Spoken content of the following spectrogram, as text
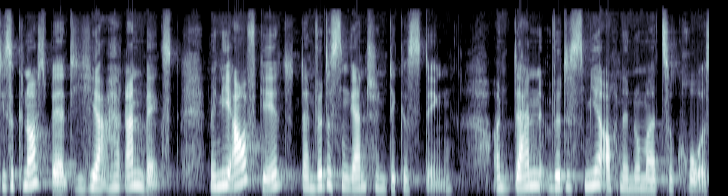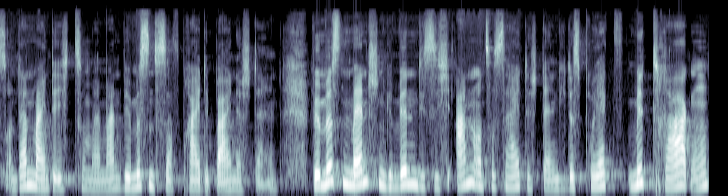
diese Knospe, die hier heranwächst, wenn die aufgeht, dann wird es ein ganz schön dickes Ding. Und dann wird es mir auch eine Nummer zu groß. Und dann meinte ich zu meinem Mann, wir müssen es auf breite Beine stellen. Wir müssen Menschen gewinnen, die sich an unsere Seite stellen, die das Projekt mittragen,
